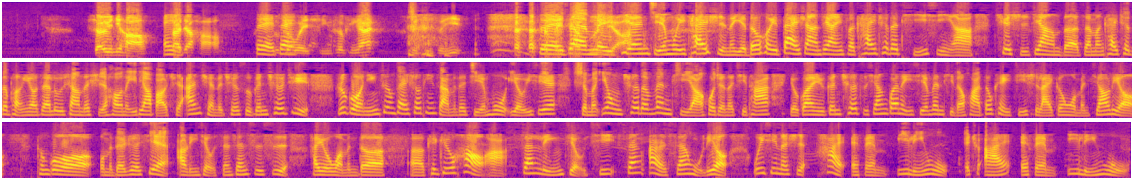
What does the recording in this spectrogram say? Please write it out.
小雨你好，大家好，对，各位行车平安。顺心顺意。对，在每天节目一开始呢，也都会带上这样一份开车的提醒啊。确实这样的，咱们开车的朋友在路上的时候呢，一定要保持安全的车速跟车距。如果您正在收听咱们的节目，有一些什么用车的问题啊，或者呢其他有关于跟车子相关的一些问题的话，都可以及时来跟我们交流。通过我们的热线二零九三三四四，还有我们的呃 QQ 号啊三零九七三二三五六，微信呢是 Hi FM 一零五 H I F M 一零五。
